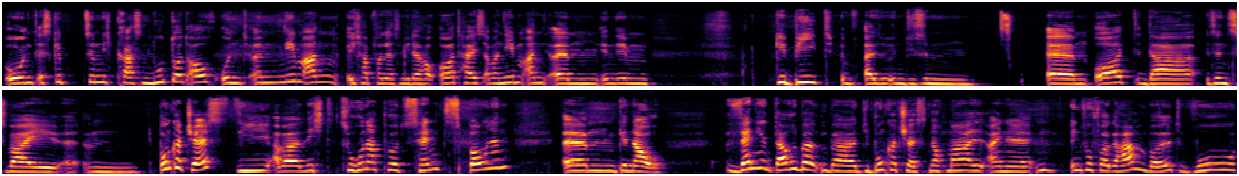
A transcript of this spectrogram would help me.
Und es gibt ziemlich krassen Loot dort auch. Und ähm, nebenan, ich habe vergessen, wie der Ort heißt, aber nebenan ähm, in dem Gebiet, also in diesem ähm, Ort, da sind zwei ähm, Bunker-Chests, die aber nicht zu 100% spawnen. Ähm, genau. Wenn ihr darüber über die Bunker-Chest nochmal eine Infofolge haben wollt, wo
